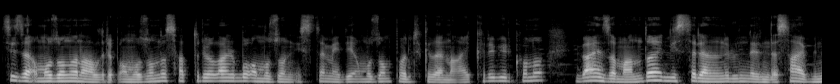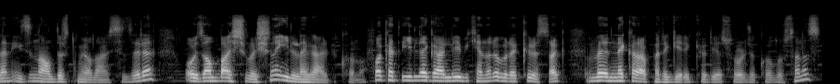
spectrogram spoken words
Size Amazon'dan aldırıp Amazon'da sattırıyorlar. Bu Amazon'un istemediği Amazon politikalarına aykırı bir konu ve aynı zamanda listelenen ürünlerin de sahibinden izin aldırtmıyorlar sizlere. O yüzden başlı başına illegal bir konu. Fakat illegalliği bir kenara bırakırsak ve ne kadar para gerekiyor diye soracak olursanız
